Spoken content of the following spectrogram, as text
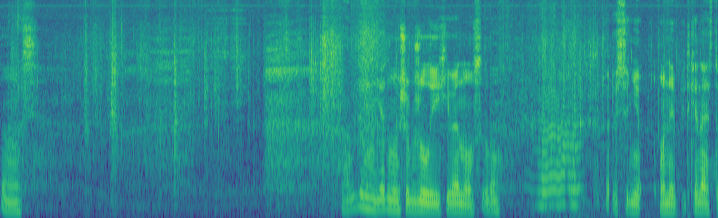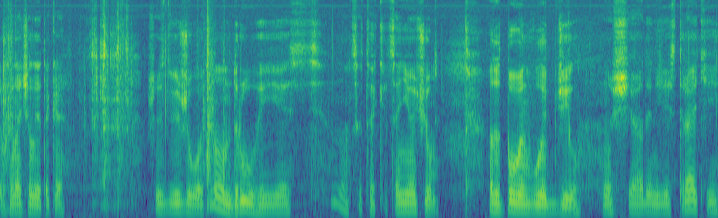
Ось. Один, я думаю, що бджоли їх і виносили. Ось Сьогодні вони під кінець трохи почали таке щось двіжувати. Ну, другий є. Ну, це таке, це ні о чому. А тут повен вулик бджіл. Ну, ще один є, третій.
